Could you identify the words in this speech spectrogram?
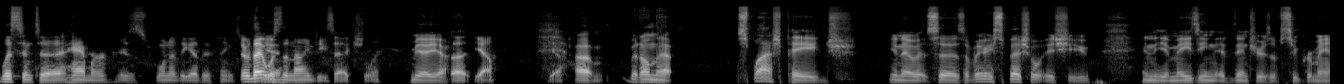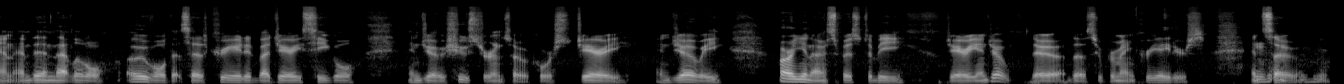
Listen to Hammer is one of the other things, or that was the '90s actually. Yeah, yeah. But yeah, Um, but on that splash page, you know, it says a very special issue in the amazing adventures of Superman. And then that little oval that says created by Jerry Siegel and Joe Shuster. And so, of course, Jerry and Joey are, you know, supposed to be Jerry and Joe, the the Superman creators. And Mhm, so mhm.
